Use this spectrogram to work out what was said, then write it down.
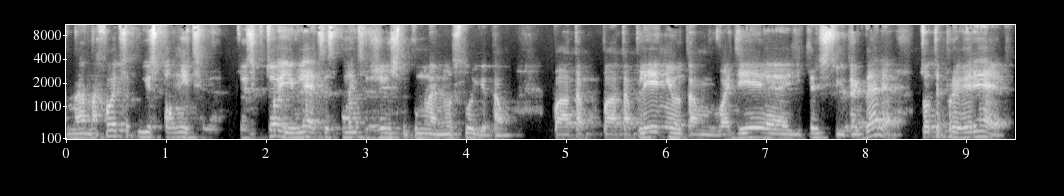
она находится у исполнителя. То есть кто является исполнителем жилищно-коммунальной услуги там, по, по отоплению, там, воде, электричеству и так далее, тот и проверяет.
